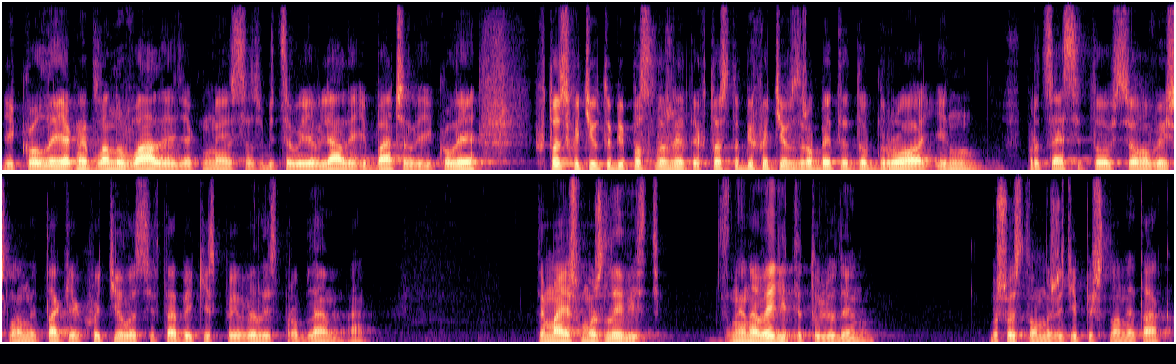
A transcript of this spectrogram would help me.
І коли, як ми планували, як ми собі це уявляли і бачили, і коли хтось хотів тобі послужити, хтось тобі хотів зробити добро, і в процесі того всього вийшло не так, як хотілося, і в тебе якісь появились проблеми. Так? Ти маєш можливість зненавидіти ту людину, бо щось в твоєму житті пішло не так.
